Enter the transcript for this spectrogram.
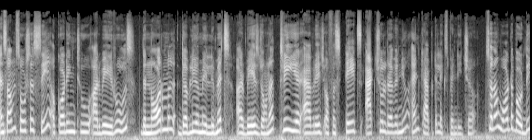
And some sources say, according to RBI rules, the normal WMA limits are based on a three year average of a state's actual revenue and capital expenditure. So, now what about the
